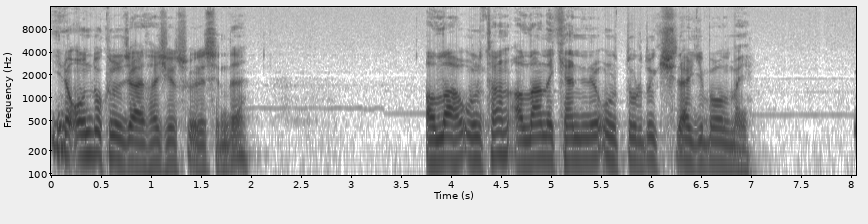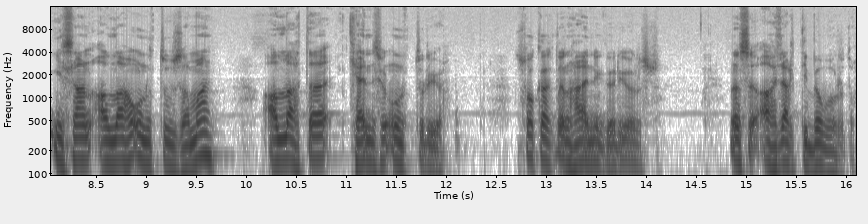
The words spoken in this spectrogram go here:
Yine 19. ayet Haşr suresinde Allah'ı unutan, Allah'ın da kendini unutturduğu kişiler gibi olmayın. İnsan Allah'ı unuttuğu zaman Allah da kendisini unutturuyor. Sokakların halini görüyoruz. Nasıl ahlak dibe vurdu.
